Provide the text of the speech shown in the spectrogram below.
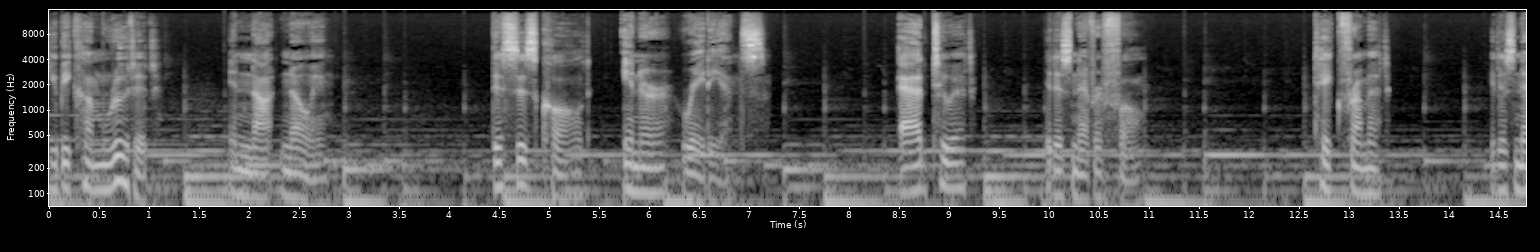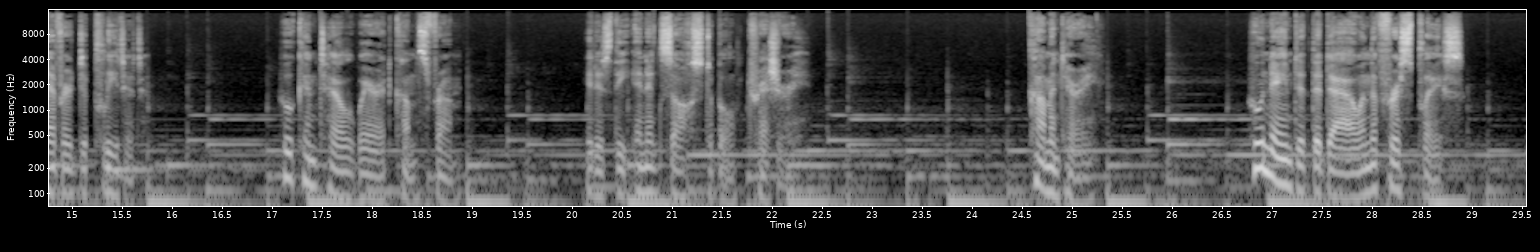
you become rooted in not knowing. This is called inner radiance. Add to it, it is never full. Take from it, it is never depleted. Who can tell where it comes from? It is the inexhaustible treasury. Commentary Who named it the Tao in the first place?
